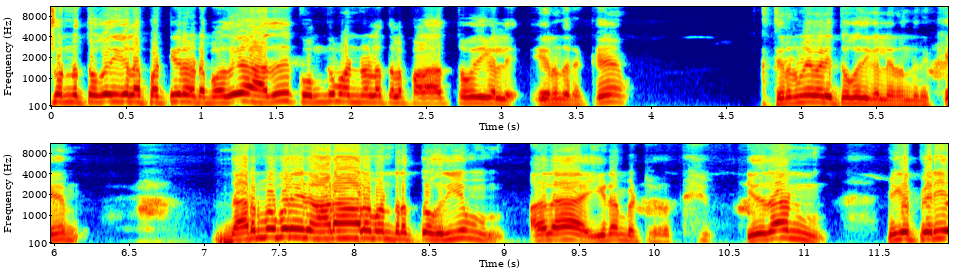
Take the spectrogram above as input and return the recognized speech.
சொன்ன தொகுதிகளை பட்டியலிடும் போது அது கொங்கு மண்டலத்துல பல தொகுதிகள் இருந்திருக்கு. திருநெல்வேலி தொகுதிகள் இருந்திருக்கு. தர்மபுரி நாடாளுமன்ற தொகுதியும் அதுல இடம்பெற்றிருக்கு இதுதான் மிகப்பெரிய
